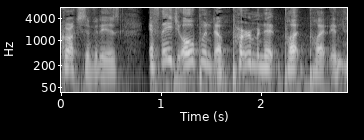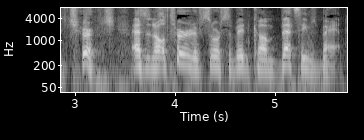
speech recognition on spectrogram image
crux of it is. If they opened a permanent putt putt in the church as an alternative source of income, that seems bad.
